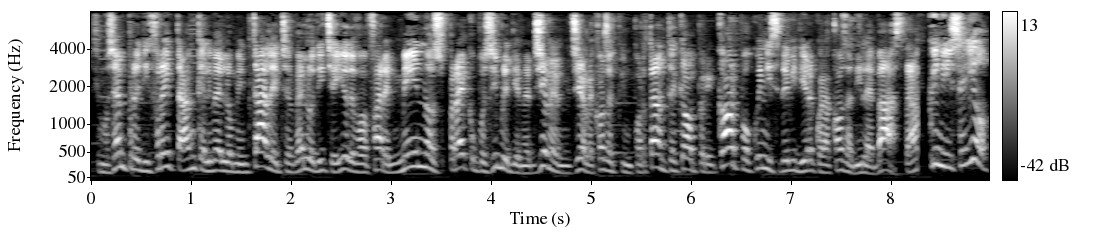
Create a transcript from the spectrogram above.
siamo sempre di fretta anche a livello mentale, il cervello dice io devo fare meno spreco possibile di energia, l'energia è la cosa più importante che ho per il corpo, quindi se devi dire quella cosa di e basta. Quindi se io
